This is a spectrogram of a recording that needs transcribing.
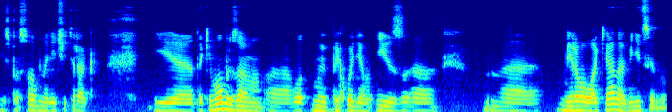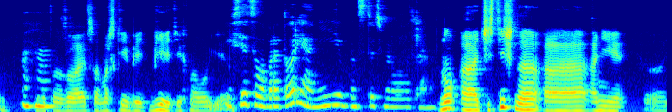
и способны лечить рак. И э, таким образом, а, вот мы приходим из мирового океана в медицину. Угу. Это называется морские би- биотехнологии. И все эти лаборатории, они в Институте мирового океана? Ну, а частично они э,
